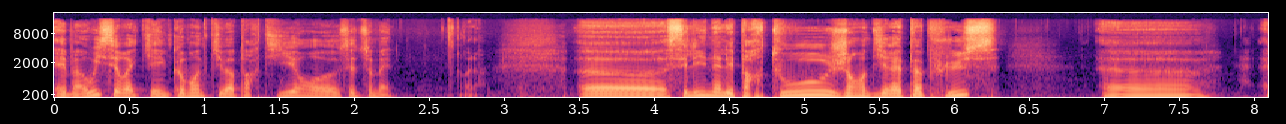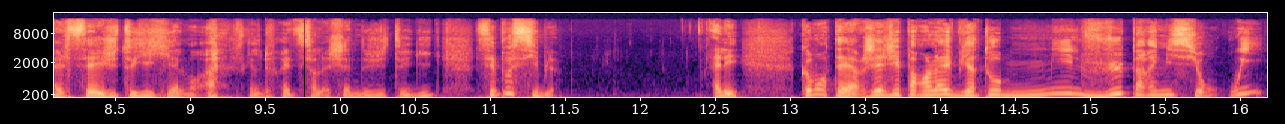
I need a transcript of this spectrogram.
Eh ben oui, c'est vrai qu'il y a une commande qui va partir euh, cette semaine. Céline, elle est partout, j'en dirai pas plus. Elle sait Juste Geek également. Parce qu'elle doit être sur la chaîne de Juste Geek. C'est possible. Allez, commentaire. GLG part en live bientôt 1000 vues par émission. Oui,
